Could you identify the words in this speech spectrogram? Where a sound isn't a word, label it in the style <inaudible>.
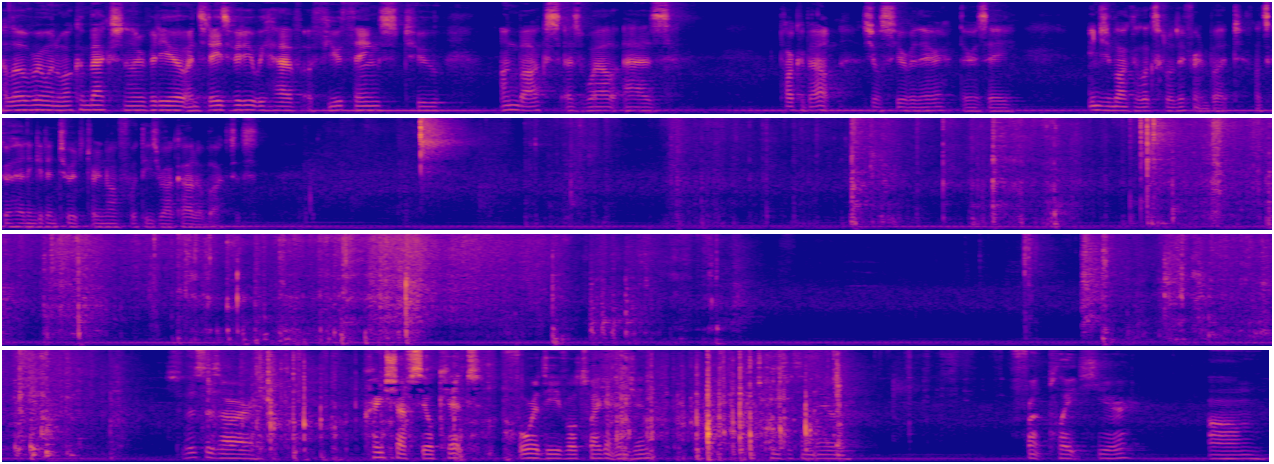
Hello everyone, welcome back to another video. In today's video we have a few things to unbox as well as talk about. As you'll see over there, there's a engine block that looks a little different, but let's go ahead and get into it starting off with these Rock Auto boxes. So this is our crankshaft seal kit for the Volkswagen engine, which comes with a new front plate here. Um,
